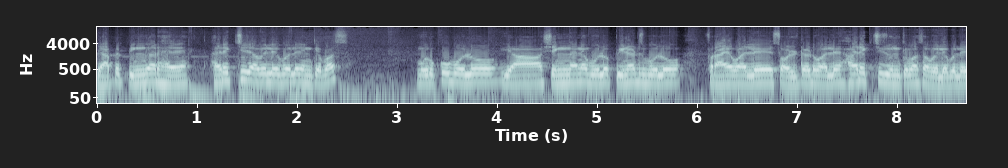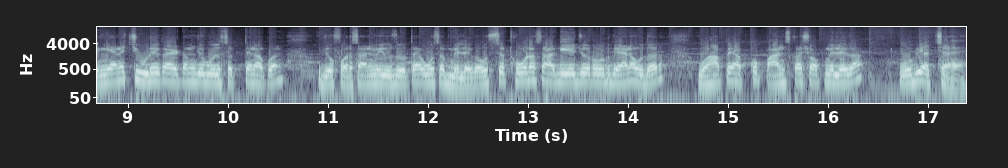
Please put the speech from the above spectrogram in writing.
यहाँ पे पिंगर है, हर एक चीज़ अवेलेबल है इनके पास। मुरकू बोलो या शेंगदाने बोलो पीनट्स बोलो फ्राई वाले सॉल्टेड वाले, हर एक चीज़ उनके पास अवेलेबल है। यानी चूड़े का आइटम जो बोल सकते हैं ना अपन, जो फरसान में यूज़ होता है, वो सब मिलेगा। उससे थोड़ा सा आगे ये जो रोड गया ना उधर, वहाँ पे आपको पाँच का शॉप मिलेगा, वो भी अच्छा है।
